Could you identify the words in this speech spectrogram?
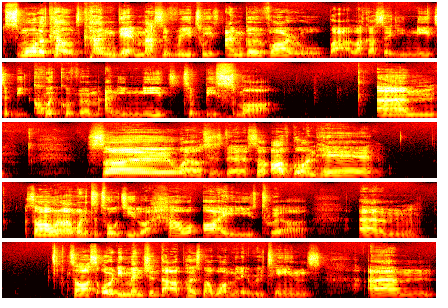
small accounts can get massive retweets and go viral, but like I said, you need to be quick with them and you need to be smart. Um, so what else is there? So I've got on here. So I, I wanted to talk to you like how I use Twitter. Um, so I already mentioned that I post my one minute routines. Um,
